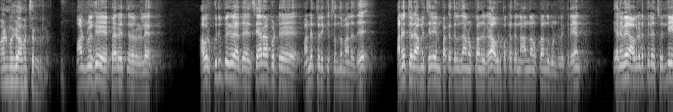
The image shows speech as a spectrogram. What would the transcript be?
மாண்புமிகு அமைச்சர் அவர்கள். மாண்புமிகு பேரவைத் தலைவர்களே அவர் குறிப்பிடுகிற அந்த சேராப்பட்டு வனத்துறைக்கு சொந்தமானது. வனத்துறை அமைச்சரே என் பக்கத்தில் தான் உட்கார்ந்துருக்கிறார். அவர் பக்கத்தில் நான் தான் உட்கார்ந்து கொண்டிருக்கிறேன். எனவே அவரிடத்தில் சொல்லி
